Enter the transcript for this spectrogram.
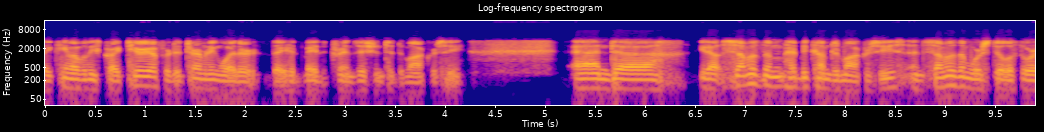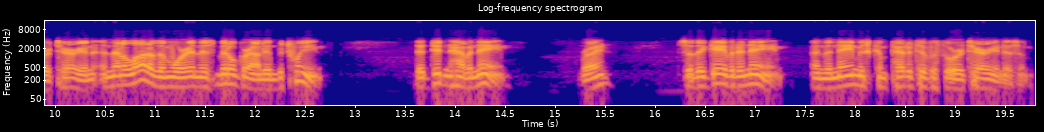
They came up with these criteria for determining whether they had made the transition to democracy. And uh, you know some of them had become democracies and some of them were still authoritarian and then a lot of them were in this middle ground in between that didn't have a name right? So they gave it a name and the name is competitive authoritarianism.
